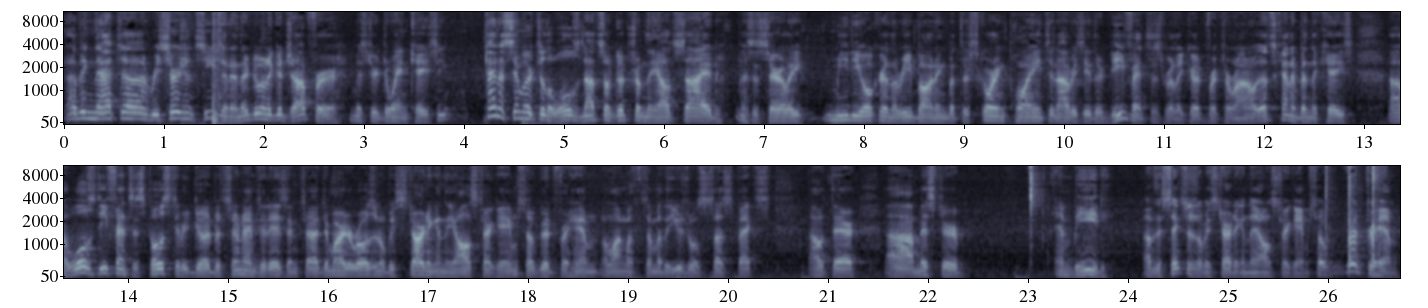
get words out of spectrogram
having that uh, resurgent season, and they're doing a good job for Mr. Dwane Casey kind of similar to the Wolves, not so good from the outside necessarily, mediocre in the rebounding, but they're scoring points, and obviously their defense is really good for Toronto. That's kind of been the case. Uh, Wolves' defense is supposed to be good, but sometimes it isn't. Uh, DeMar DeRozan will be starting in the All Star game, so good for him, along with some of the usual suspects out there. Uh, Mr. Embiid of the Sixers will be starting in the All Star game, so good for him.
